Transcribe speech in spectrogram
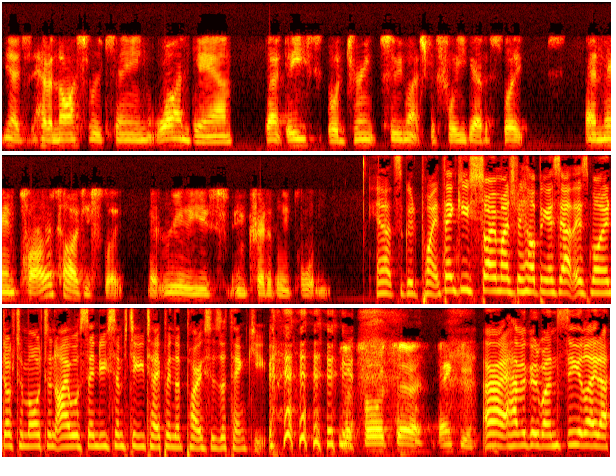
you know just have a nice routine, wind down, don't eat or drink too much before you go to sleep, and then prioritise your sleep. It really is incredibly important. Yeah, that's a good point. Thank you so much for helping us out this morning, Dr. Morton. I will send you some sticky tape in the post as a thank you. Look forward to it. Thank you. All right, have a good one. See you later.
